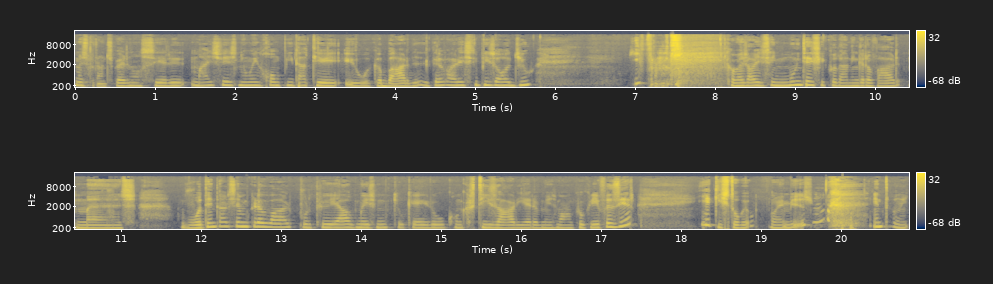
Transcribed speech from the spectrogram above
Mas pronto, espero não ser mais vezes nenhuma interrompida até eu acabar de gravar este episódio. E pronto, como eu já disse, tenho muita dificuldade em gravar, mas vou tentar sempre gravar porque é algo mesmo que eu quero concretizar e era mesmo algo que eu queria fazer. E aqui estou eu, não é mesmo? então,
